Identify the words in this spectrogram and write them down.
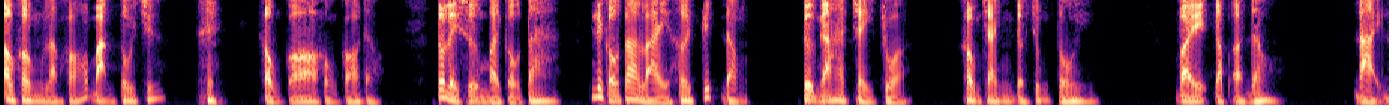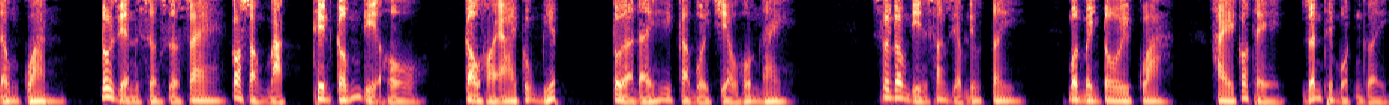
Ông không làm khó bạn tôi chứ? không có, không có đâu. Tôi lấy sự mời cậu ta, nhưng cậu ta lại hơi kích động, tự ngã chảy chùa, không tranh được chúng tôi. Vậy gặp ở đâu? Đại Đông Quan, đối diện sườn sửa xe, có sòng bạc, thiên cống địa hồ. Cậu hỏi ai cũng biết, tôi ở đấy cả buổi chiều hôm nay. Sương Đông nhìn sang Diệp Liêu Tây, một mình tôi qua, hay có thể dẫn thêm một người.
